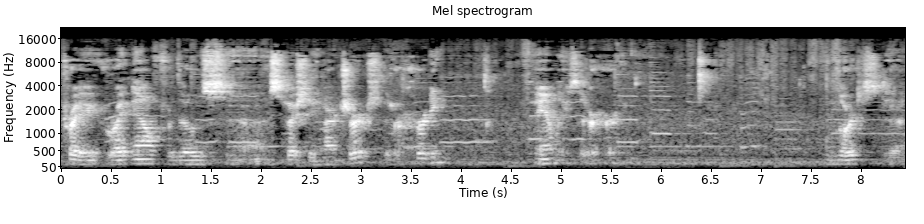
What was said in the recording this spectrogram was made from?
pray right now for those, especially in our church, that are hurting, families that are hurting. Lord, just, uh,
